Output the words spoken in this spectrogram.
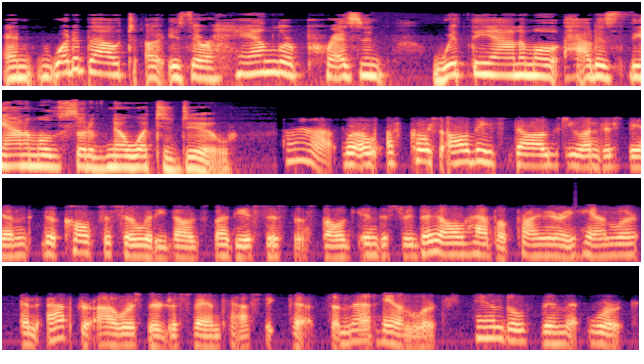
And what about, uh, is there a handler present with the animal? How does the animal sort of know what to do? Ah, well, of course, all these dogs, you understand, they're called facility dogs by the assistance dog industry. They all have a primary handler, and after hours, they're just fantastic pets. And that handler handles them at work.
